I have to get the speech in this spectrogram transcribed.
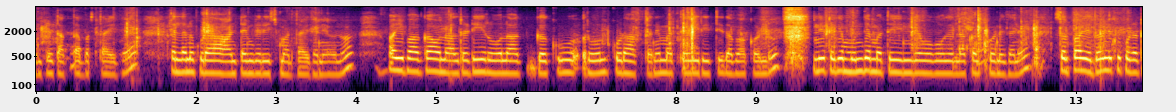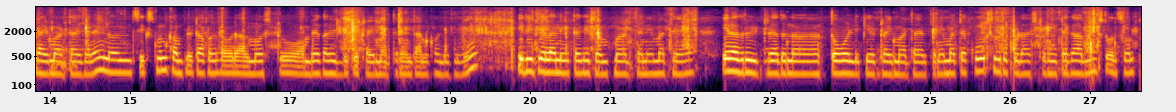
ಕಂಪ್ಲೀಟ್ ಆಗ್ತಾ ಬರ್ತಾ ಇದೆ. ಎಲ್ಲನೂ ಕೂಡ ಆನ್ ಟೈಮ್ಗೆ ರೀಚ್ ಮಾಡ್ತಾ ಇದ್ದಾನೆ ಅವನು. ಇವಾಗ ಅವನು ಆಲ್ರೆಡಿ ರೋಲ್ ಆಗಕ್ಕೂ ರೋಲ್ ಕೂಡ ಆಗ್ತಾನೆ. ಮತ್ತು ಈ ರೀತಿ ದಬಾಕೊಂಡು ನೀಟಾಗಿ ಮುಂದೆ ಮತ್ತು ಹಿಂದೆ ಹೋಗೋದೆಲ್ಲ ಕಲ್ತ್ಕೊಂಡಿದ್ದಾನೆ. ಸ್ವಲ್ಪ ಎದೊಳ್ಳಿಕ್ಕೂ ಕೂಡ ಟ್ರೈ ಮಾಡ್ತಾ ಇದ್ದಾನೆ ಇನ್ನೊಂದು ಸಿಕ್ಸ್ ಮಂತ್ ಕಂಪ್ಲೀಟ್ ಆಗೋದ್ರೆ ನೋಡಿ ಆಲ್ಮೋಸ್ಟು ಅಂಬೆಗಾಲು ಇಡ್ಲಿಕ್ಕೆ ಟ್ರೈ ಮಾಡ್ತಾರೆ ಅಂತ ಅಂದ್ಕೊಂಡಿದ್ದೀವಿ ಈ ರೀತಿ ಎಲ್ಲ ನೀಟಾಗಿ ಜಂಪ್ ಮಾಡ್ತಾನೆ. ಮತ್ತು ಏನಾದರೂ ಇಟ್ಟರೆ ಅದನ್ನು ತೊಗೊಳ್ಳಿಕ್ಕೆ ಟ್ರೈ ಮಾಡ್ತಾ ಇರ್ತಾನೆ. ಮತ್ತು ಕೂರಿಸಿದ್ರು ಕೂಡ ಅಷ್ಟು ನೀಟಾಗಿ ಆಲ್ಮೋಸ್ಟ್ ಒಂದು ಸ್ವಲ್ಪ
